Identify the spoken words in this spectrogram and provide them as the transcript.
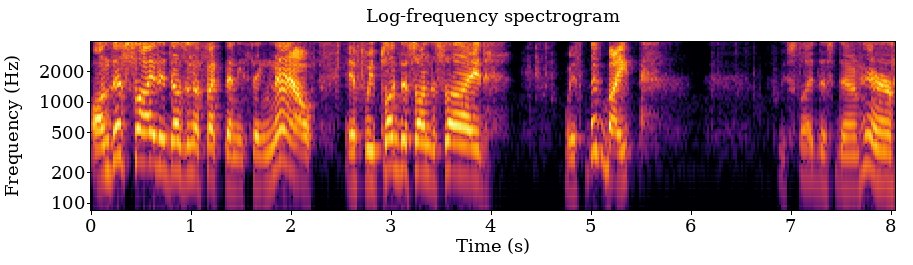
On this side, it doesn't affect anything. Now, if we plug this on the side with Big Bite, if we slide this down here,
